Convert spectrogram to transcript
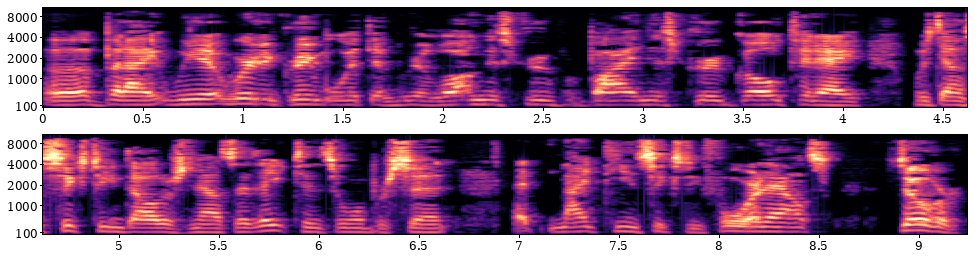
uh, but I we, we're in agreement with him. We're along this group. We're buying this group. Gold today was down $16 an ounce. That's 8 tenths of 1% at 1964 an ounce. Silver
